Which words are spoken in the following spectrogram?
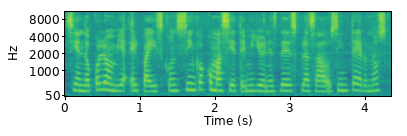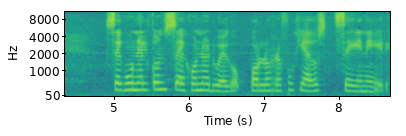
siendo Colombia el país con 5,7 millones de desplazados internos, según el Consejo Noruego por los Refugiados CNR.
